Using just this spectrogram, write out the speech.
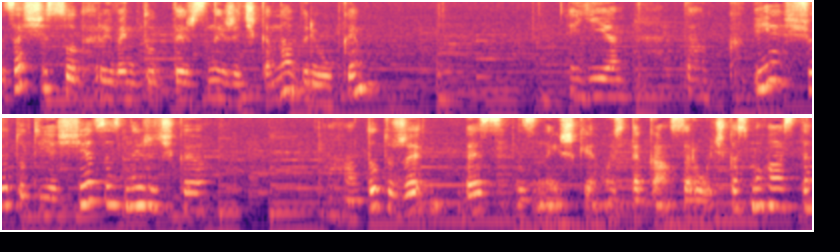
за 600 гривень тут теж знижечка на брюки. Є. Так, і що тут є ще за знижечкою? Тут уже без знижки. Ось така сорочка смугаста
